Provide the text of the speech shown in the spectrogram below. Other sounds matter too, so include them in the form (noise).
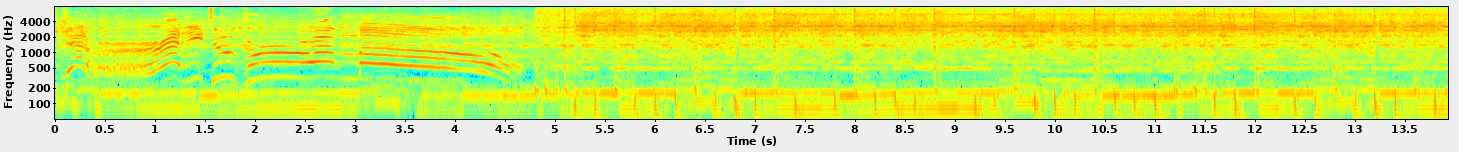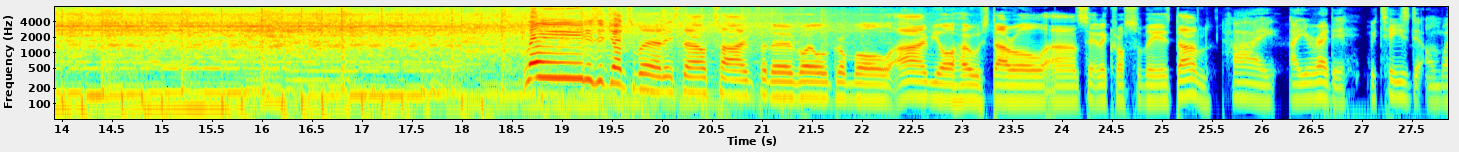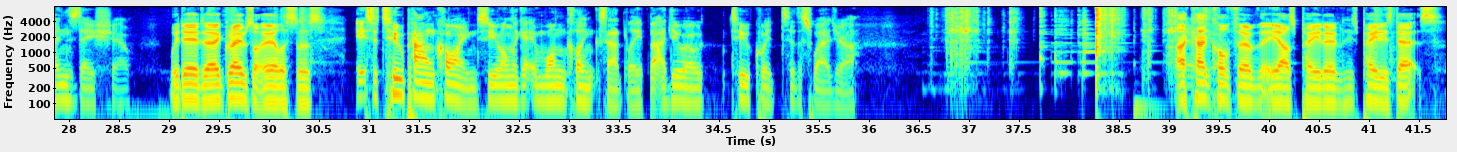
Let's get ready to grumble! Ladies and gentlemen, it's now time for the Royal Grumble. I'm your host, Daryl, and sitting across from me is Dan. Hi, are you ready? We teased it on Wednesday's show. We did. Uh, Graham's not here, listeners. It's a two pound coin, so you're only getting one clink, sadly. But I do owe two quid to the swear jar. I can confirm that he has paid in. He's paid his debts.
